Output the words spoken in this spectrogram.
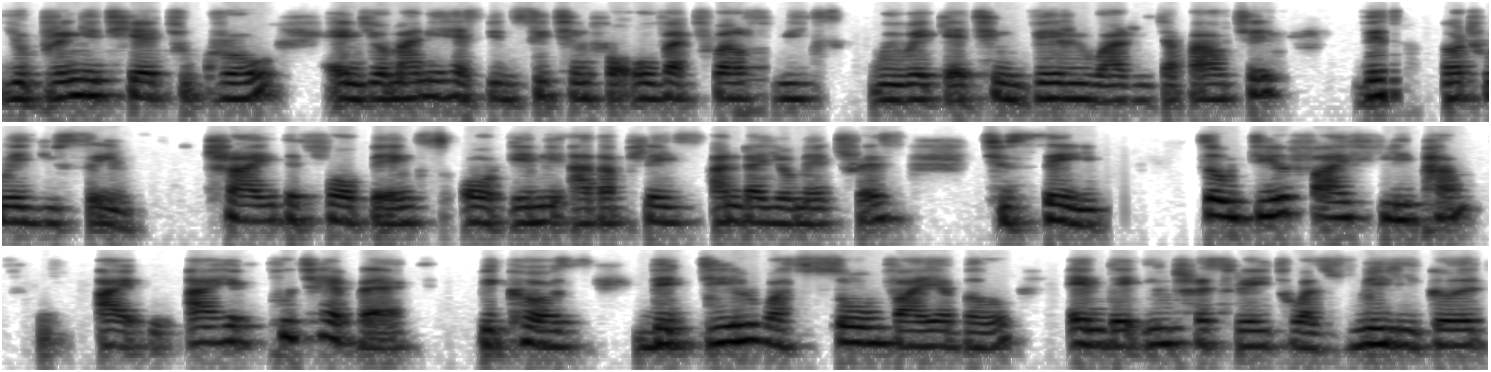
You bring it here to grow, and your money has been sitting for over 12 weeks. We were getting very worried about it. This is not where you save try the four banks or any other place under your mattress to save. So deal five flipper, I, I have put her back because the deal was so viable and the interest rate was really good.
